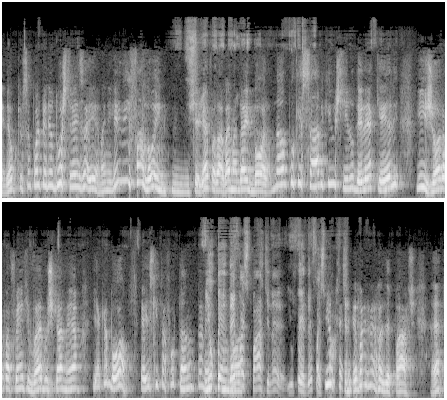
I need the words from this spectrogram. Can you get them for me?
Entendeu? Porque o São Paulo perdeu duas, três aí, mas ninguém nem falou em, em chegar e falar, ah, vai mandar embora. Não, porque sabe que o estilo dele é aquele e joga para frente, vai buscar mesmo e acabou. É isso que está faltando também. E o perder faz parte, né? E o perder faz e parte. E o perder vai fazer parte. Né?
